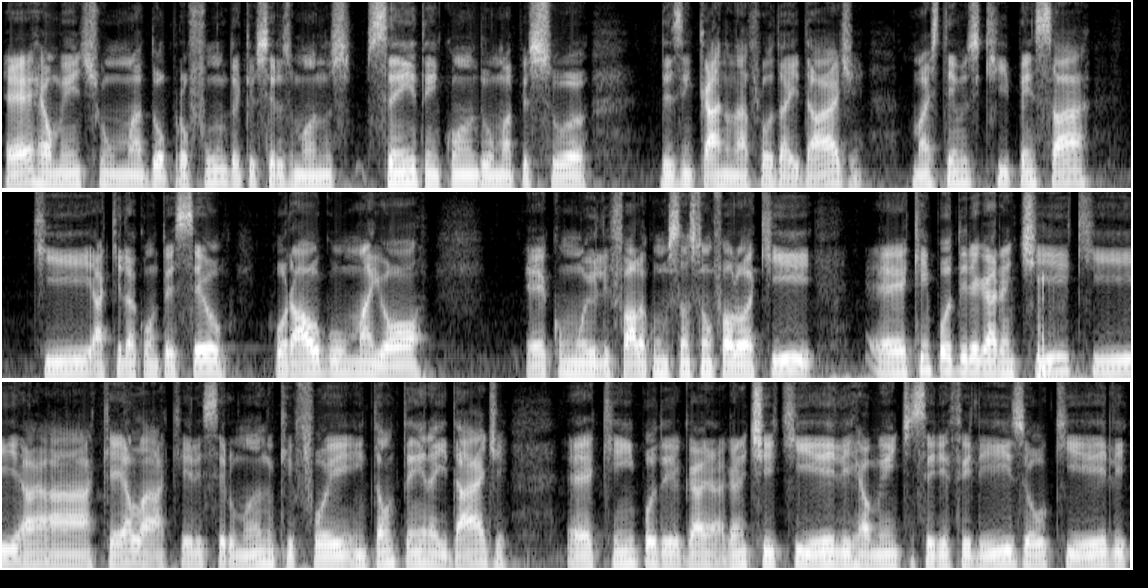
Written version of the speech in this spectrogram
é realmente uma dor profunda que os seres humanos sentem quando uma pessoa desencarna na flor da idade, mas temos que pensar que aquilo aconteceu por algo maior. É como ele fala, como Sansão falou aqui, é quem poderia garantir que a, aquela aquele ser humano que foi então tem a idade é quem poderia garantir que ele realmente seria feliz ou que ele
